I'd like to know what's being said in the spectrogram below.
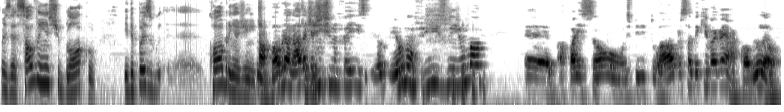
Pois é, salvem este bloco e depois é, cobrem a gente. Não, cobra nada que, que a, gente... gente... não fez. Eu, eu não fiz nenhuma é, aparição espiritual para saber quem vai ganhar. Cobre o Léo.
